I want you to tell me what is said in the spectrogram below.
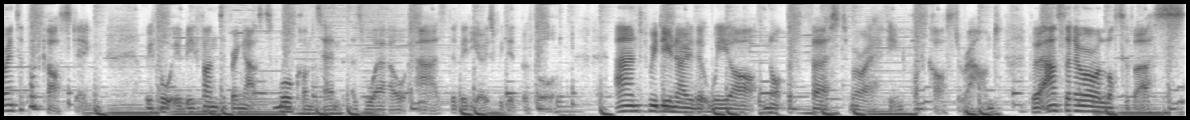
go into podcasting. We thought it'd be fun to bring out some more content as well as the videos we did before. And we do know that we are not the first Mariah themed podcast around, but as there are a lot of us,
